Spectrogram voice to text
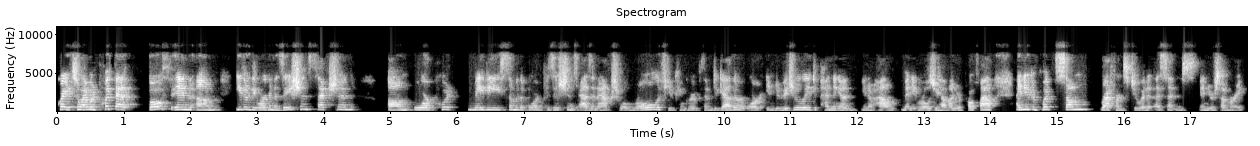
Great. So I would put that both in um, either the organization section um, or put maybe some of the board positions as an actual role if you can group them together or individually depending on you know how many roles you have on your profile and you can put some reference to it a sentence in your summary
